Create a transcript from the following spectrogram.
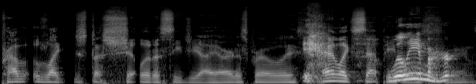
Probably like just a shitload of CGI artists, probably, Yeah. and like set people. William Hurt- right?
